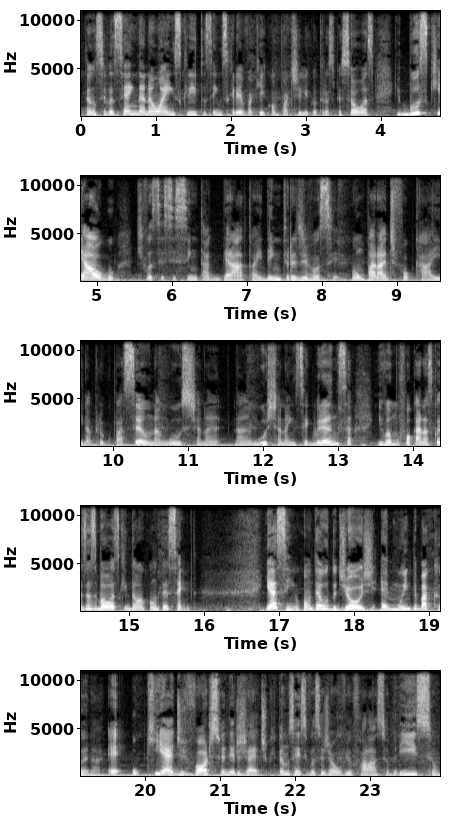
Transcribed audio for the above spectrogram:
Então, se você ainda não é inscrito, se inscreva aqui, compartilhe com outras pessoas e busque algo que você se sinta grato aí dentro de você. Vamos parar de focar aí na preocupação, na angústia, na, na angústia, na insegurança e vamos focar nas coisas boas que estão acontecendo. E assim, o conteúdo de hoje é muito bacana. É o que é divórcio energético. Então, não sei se você já ouviu falar sobre isso,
